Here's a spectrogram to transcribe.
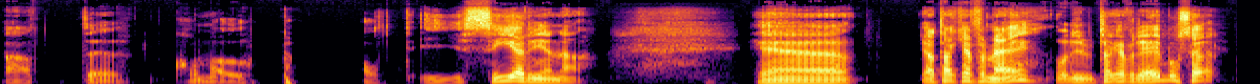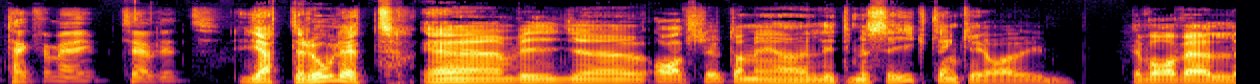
att eh, komma uppåt i serierna. Eh, jag tackar för mig och du tackar för dig Bosse. Tack för mig, trevligt. Jätteroligt. Vi avslutar med lite musik tänker jag. Det var väl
